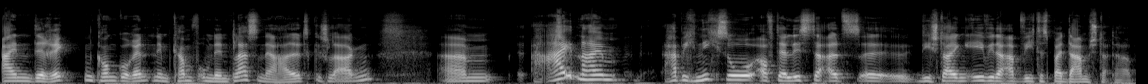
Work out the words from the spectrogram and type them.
einen direkten Konkurrenten im Kampf um den Klassenerhalt geschlagen. Ähm, Heidenheim habe ich nicht so auf der Liste als äh, die steigen eh wieder ab, wie ich das bei Darmstadt habe.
